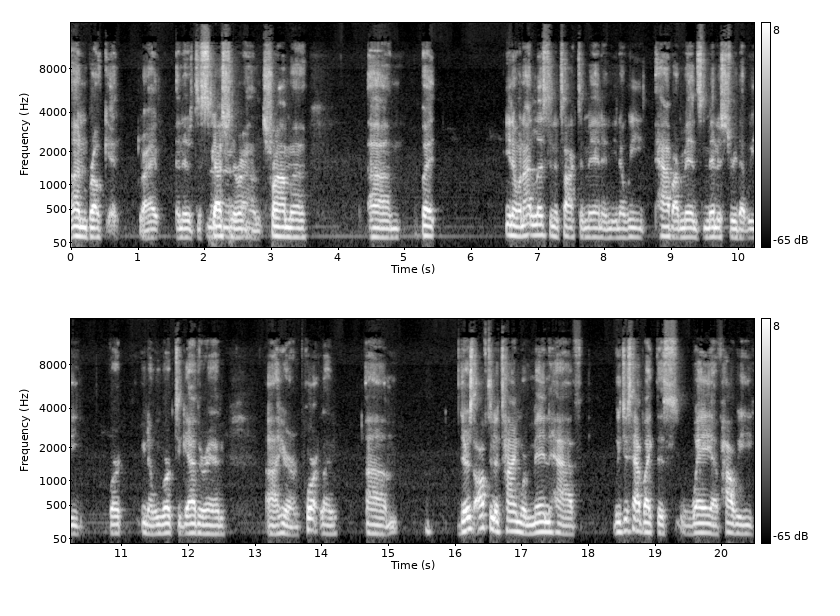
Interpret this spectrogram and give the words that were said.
unbroken, right? And there's discussion mm-hmm. around trauma, um, but you know, when I listen and talk to men, and you know, we have our men's ministry that we work, you know, we work together in uh, here in Portland. Um, there's often a time where men have, we just have like this way of how we,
